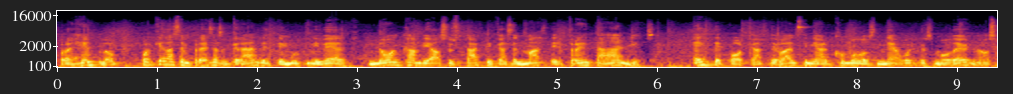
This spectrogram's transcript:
Por ejemplo, ¿por qué las empresas grandes de multinivel no han cambiado sus tácticas en más de 30 años? Este podcast te va a enseñar cómo los networkers modernos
